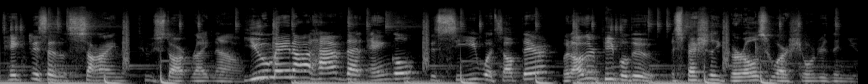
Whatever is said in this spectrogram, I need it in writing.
take this as a sign to start right now. You may not have that angle to see what's up there, but other people do, especially girls who are shorter than you.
